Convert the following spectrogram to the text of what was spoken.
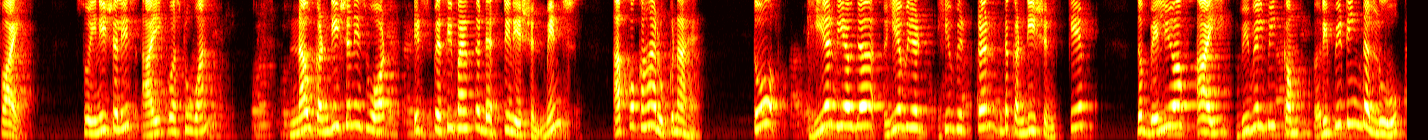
5 so initial is i equals to 1 now condition is what it specifies the destination means आपको कहाँ रुकना है तो here we have the here we have, here we written the condition okay the value of i we will be repeating the loop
